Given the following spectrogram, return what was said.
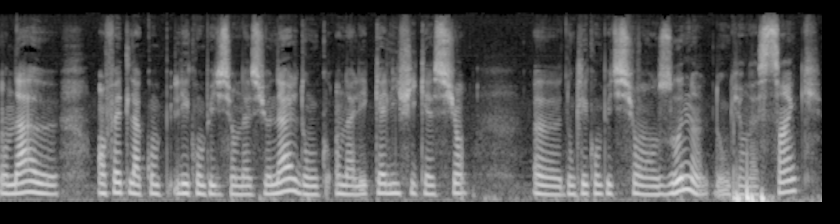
on a euh, en fait les compétitions nationales, donc on a les qualifications, euh, donc les compétitions en zone, donc il y en a cinq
